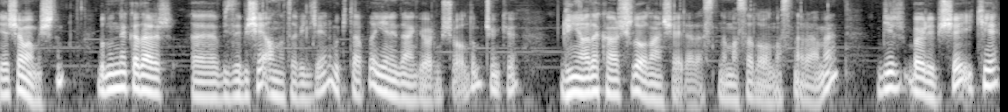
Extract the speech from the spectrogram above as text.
yaşamamıştım. Bunun ne kadar e, bize bir şey anlatabileceğini bu kitapla yeniden görmüş oldum. Çünkü dünyada karşılığı olan şeyler aslında masal olmasına rağmen. Bir böyle bir şey. İki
